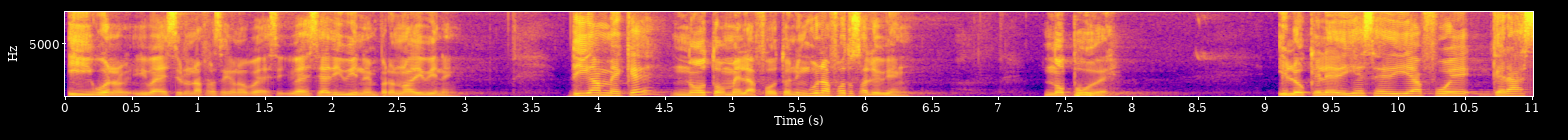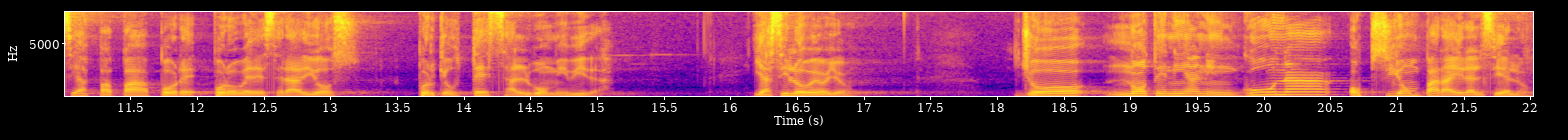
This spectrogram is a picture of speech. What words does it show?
Y bueno, iba a decir una frase que no voy a decir, iba a decir adivinen, pero no adivinen. Díganme qué, no tomé la foto, ninguna foto salió bien, no pude. Y lo que le dije ese día fue, gracias papá por, por obedecer a Dios, porque usted salvó mi vida. Y así lo veo yo. Yo no tenía ninguna opción para ir al cielo,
